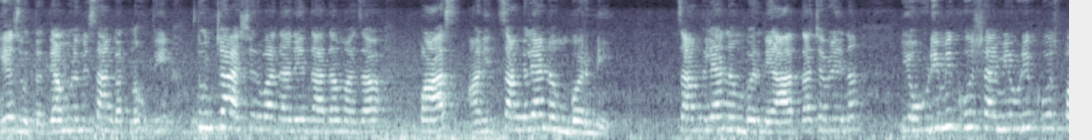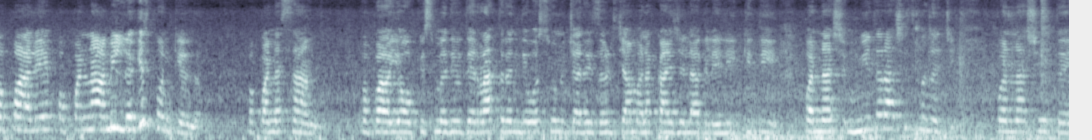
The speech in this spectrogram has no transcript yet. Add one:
हेच होतं. त्यामुळे मी सांगत नव्हती. तुमच्या आशीर्वादाने दादा माझा पास आणि चांगल्या नंबरने चांगल्या नंबरने आताच्या वेळी ना एवढी मी खुश आहे मी एवढी खुश. पप्पा आले पप्पांना आम्ही लगेच फोन केलं. पप्पांना सांग पप्पा या ऑफिसमध्ये होते रात्रंदिवस सोनूच्या रिझल्टची आम्हाला काळजी लागलेली किती? पन्नास मी तर अशीच म्हणायची पन्नास येते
